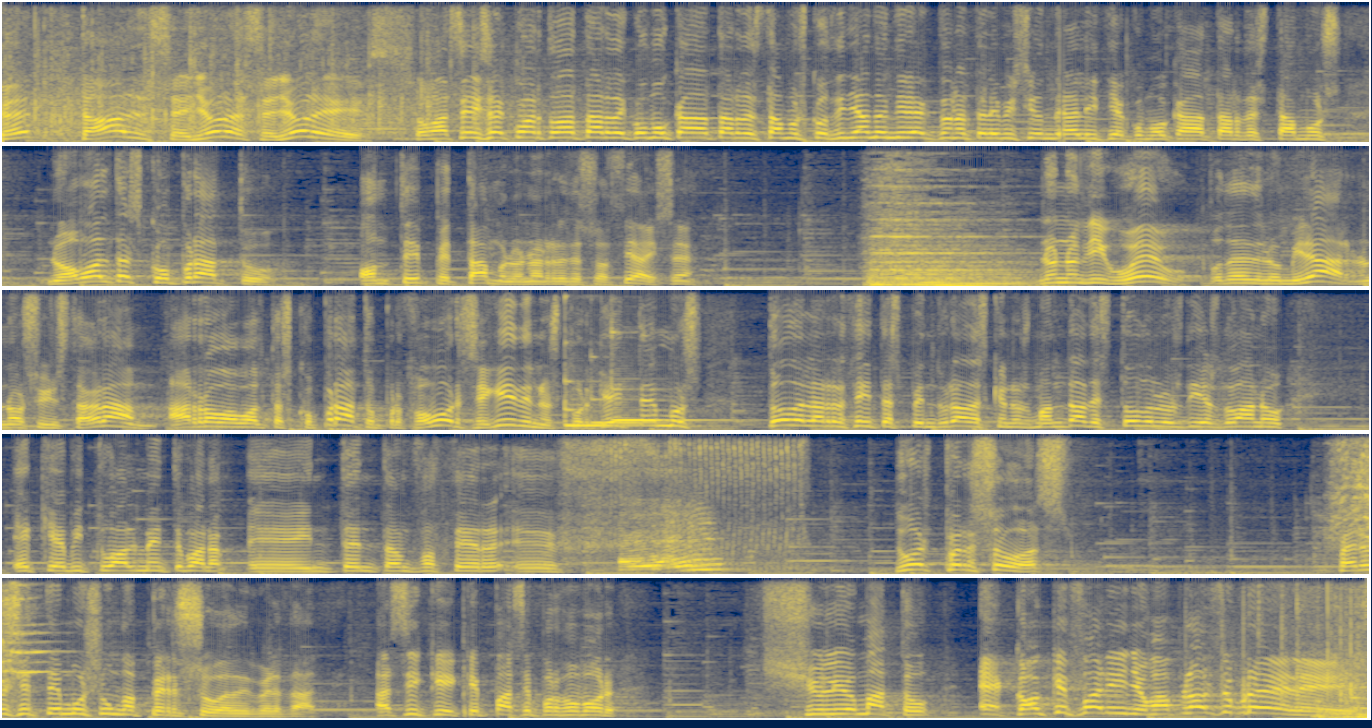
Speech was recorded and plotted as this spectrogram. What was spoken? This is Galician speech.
¿Qué tal, señoras, señores? Son as seis e cuarto da tarde, como cada tarde estamos cociñando en directo na televisión de Galicia, como cada tarde estamos no a voltas co prato. Onte petámolo nas redes sociais, eh? Non o digo eu, podedelo mirar no noso Instagram, arroba voltas co prato, por favor, seguídenos, porque aí temos todas as receitas penduradas que nos mandades todos os días do ano e que habitualmente, bueno, eh, intentan facer eh, dúas persoas, pero xe temos unha persoa de verdade. Así que que pase, por favor, Xulio Mato e Coque Fariño. Un aplauso para eles.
